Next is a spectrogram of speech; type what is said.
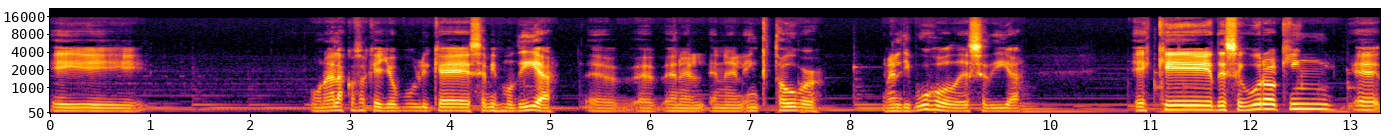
y una de las cosas que yo publiqué ese mismo día eh, eh, en, el, en el Inktober en el dibujo de ese día, es que de seguro King eh,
